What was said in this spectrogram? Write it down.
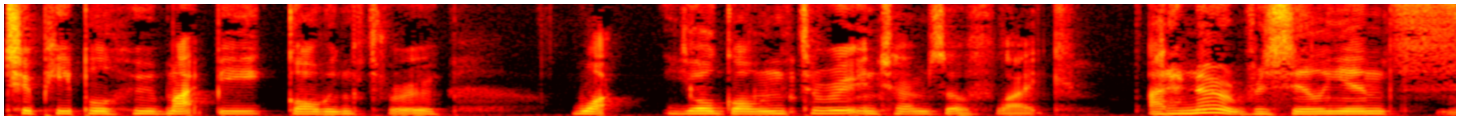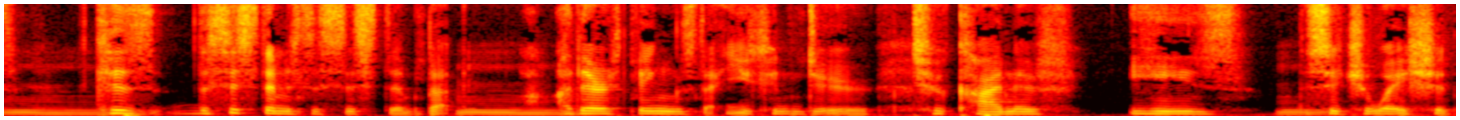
to people who might be going through what you're going through in terms of like I don't know resilience mm. because the system is the system, but mm. are there things that you can do to kind of ease the mm. situation?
